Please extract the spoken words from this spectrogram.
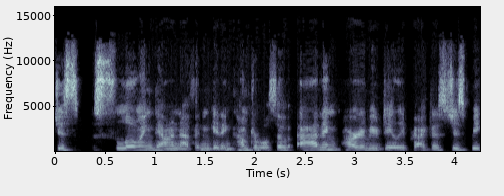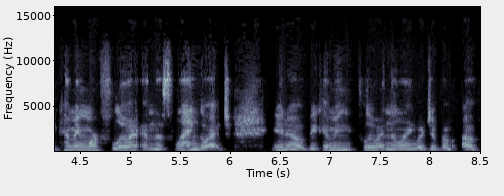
just slowing down enough and getting comfortable. So having part of your daily practice, just becoming more fluent in this language, you know, becoming fluent in the language of, of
